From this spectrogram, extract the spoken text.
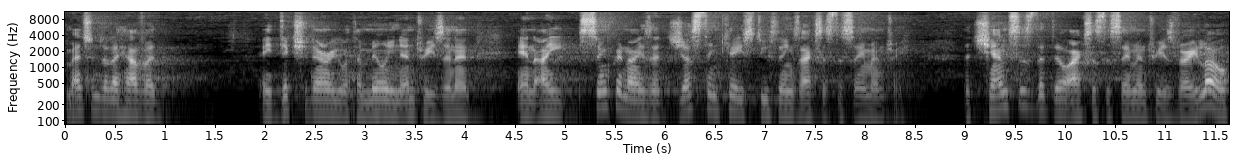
Imagine that I have a, a dictionary with a million entries in it, and I synchronize it just in case two things access the same entry. The chances that they'll access the same entry is very low,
